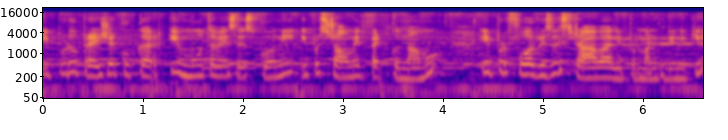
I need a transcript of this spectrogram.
ఇప్పుడు ప్రెషర్ కుక్కర్కి మూత వేసేసుకొని ఇప్పుడు స్టవ్ మీద పెట్టుకుందాము. ఇప్పుడు ఫోర్ విజిల్స్ రావాలి ఇప్పుడు మనకు దీనికి.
